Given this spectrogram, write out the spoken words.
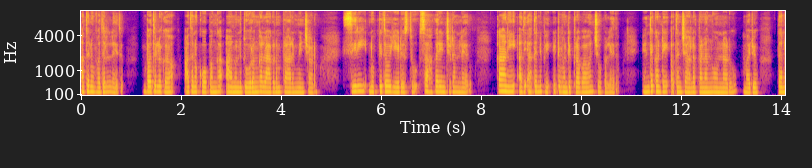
అతను వదలలేదు. బదులుగా అతను కోపంగా ఆమెను దూరంగా లాగడం ప్రారంభించాడు. సిరి నొప్పితో ఏడుస్తూ సహకరించడం లేదు కానీ అది అతనిపై ఎటువంటి ప్రభావం చూపలేదు. ఎందుకంటే అతను చాలా బలంగా ఉన్నాడు మరియు తన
